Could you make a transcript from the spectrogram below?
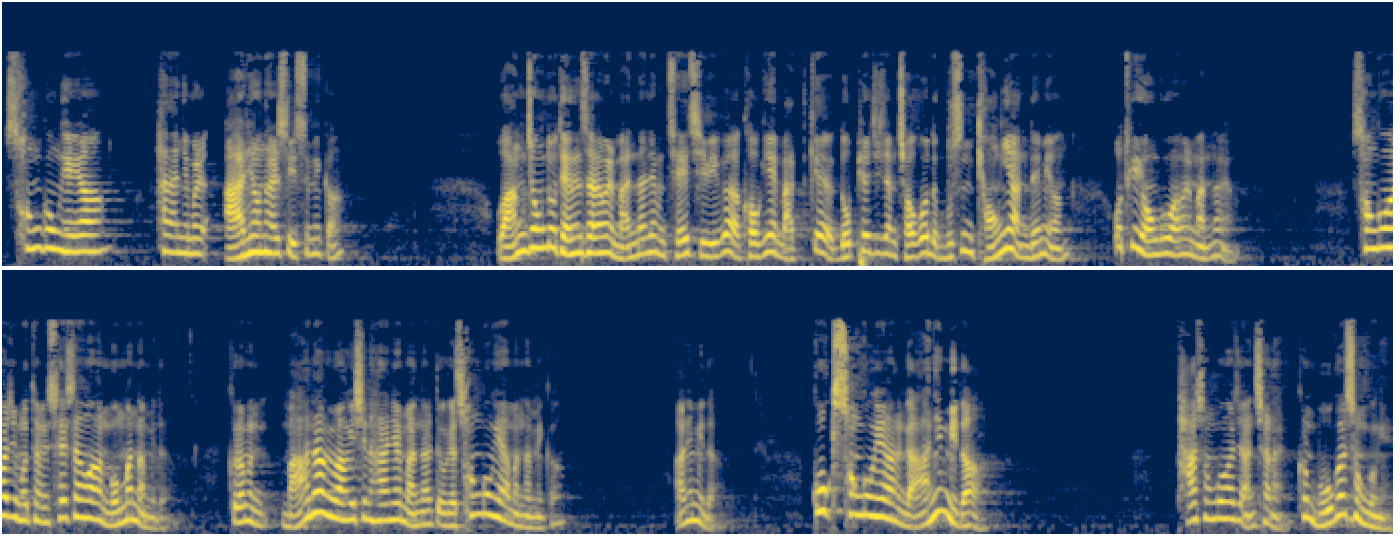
성공해야 하나님을 아련할 수 있습니까? 왕 정도 되는 사람을 만나려면 제 지위가 거기에 맞게 높여지자면 적어도 무슨 경이 안 되면 어떻게 영국왕을 만나요? 성공하지 못하면 세상 왕은 못 만납니다. 그러면 만왕의 왕이신 하나님을 만날 때 우리가 성공해야 만납니까? 아닙니다. 꼭 성공해야 하는 거 아닙니다. 다 성공하지 않잖아요. 그럼 뭐가 성공해?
